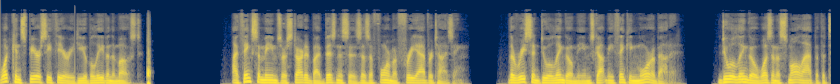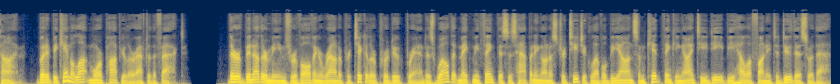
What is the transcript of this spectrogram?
What conspiracy theory do you believe in the most? I think some memes are started by businesses as a form of free advertising. The recent Duolingo memes got me thinking more about it. Duolingo wasn't a small app at the time, but it became a lot more popular after the fact. There have been other memes revolving around a particular product brand as well that make me think this is happening on a strategic level beyond some kid thinking ITD be hella funny to do this or that.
